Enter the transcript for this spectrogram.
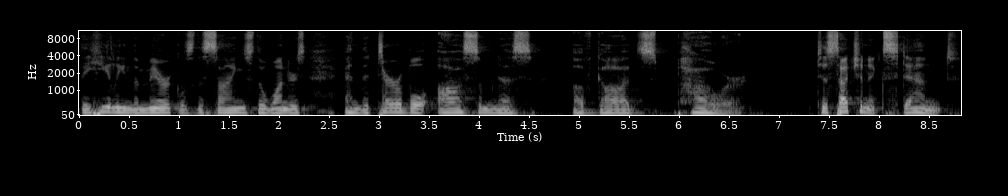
the healing, the miracles, the signs, the wonders, and the terrible awesomeness of God's power to such an extent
